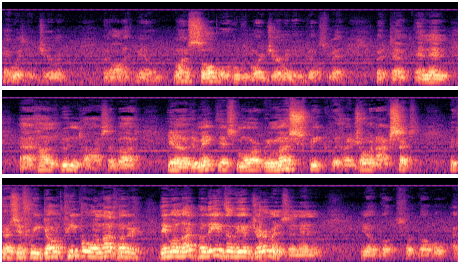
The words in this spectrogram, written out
that wasn't German at all. You know, Ron Soble, who was more German than Bill Smith. But, um, and then uh, Hans Gudegast about, you know, to make this more, we must speak with our German accent, because if we don't, people will not under, they will not believe that we are Germans. And then, you know, go, so go, go, uh,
